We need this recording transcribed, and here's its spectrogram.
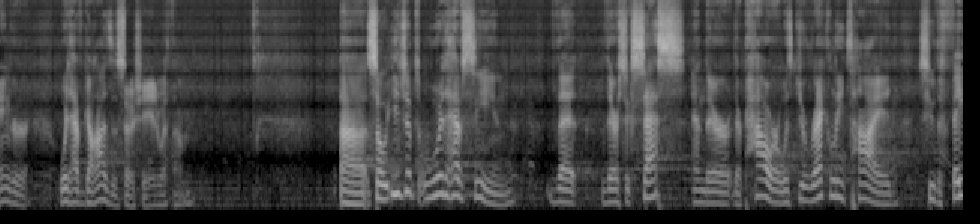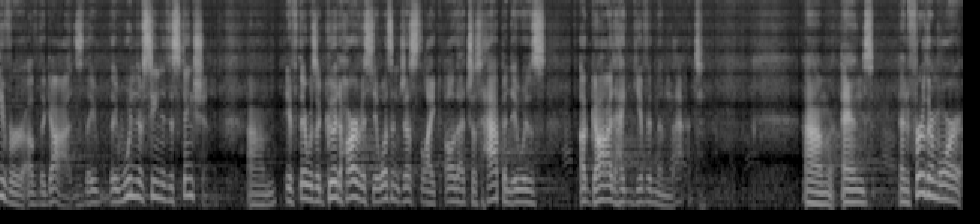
anger would have gods associated with them. Uh, so Egypt would have seen that their success and their, their power was directly tied to the favor of the gods. They, they wouldn't have seen a distinction. Um, if there was a good harvest, it wasn't just like, oh, that just happened. It was a God had given them that. Um, and and furthermore,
